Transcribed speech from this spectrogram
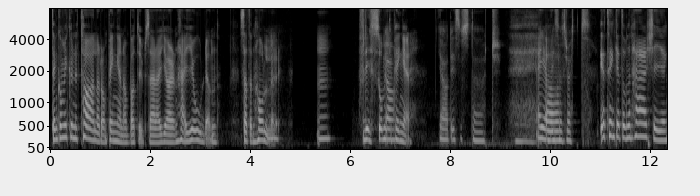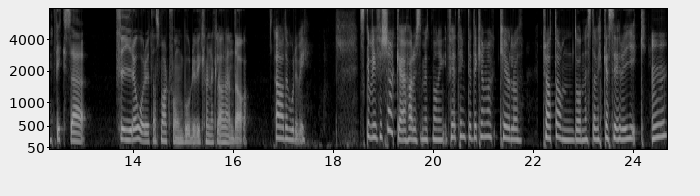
Tänk om vi kunde ta alla de pengarna och bara typ så här, göra den här jorden så att den håller. Mm. För det är så mycket Ja. pengar. Ja, det är så stört. Jag blir Ja. så trött. Jag tänker att om den här tjejen fixar fyra år utan smartphone borde vi kunna klara en dag. Ja, det borde vi. Ska vi försöka ha det som utmaning? För jag tänkte att det kan vara kul att prata om då nästa vecka, se hur det gick. Mm.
